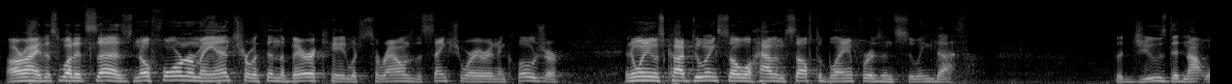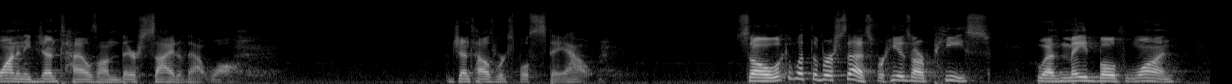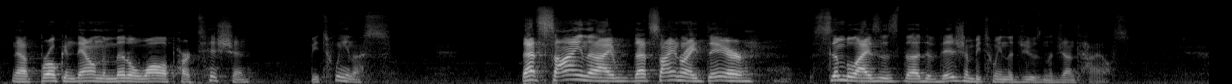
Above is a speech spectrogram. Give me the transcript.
All right, this is what it says No foreigner may enter within the barricade which surrounds the sanctuary or an enclosure. And when he was caught doing so, will have himself to blame for his ensuing death. The Jews did not want any Gentiles on their side of that wall. The Gentiles were supposed to stay out. So look at what the verse says For he is our peace, who hath made both one, and hath broken down the middle wall of partition between us that sign that I that sign right there symbolizes the division between the Jews and the Gentiles.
